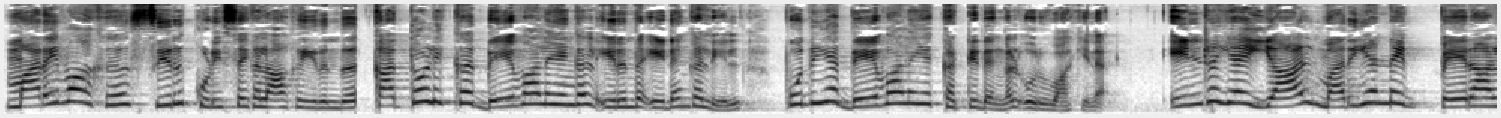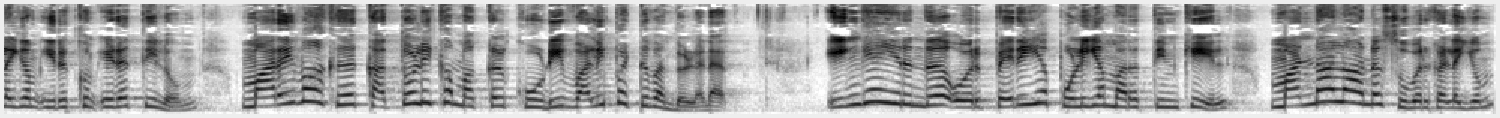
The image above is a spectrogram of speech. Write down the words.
மறைவாக சிறு குடிசைகளாக இருந்த கத்தோலிக்க தேவாலயங்கள் இருந்த இடங்களில் புதிய தேவாலய கட்டிடங்கள் உருவாகின. இன்றைய யாழ் மரியன்னை பேராலயம் இருக்கும் இடத்திலும் மறைவாக கத்தோலிக்க மக்கள் கூடி வழிபட்டு வந்துள்ளனர். இங்கே இருந்த ஒரு பெரிய புளிய மரத்தின் கீழ் மண்ணாலான சுவர்களையும்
